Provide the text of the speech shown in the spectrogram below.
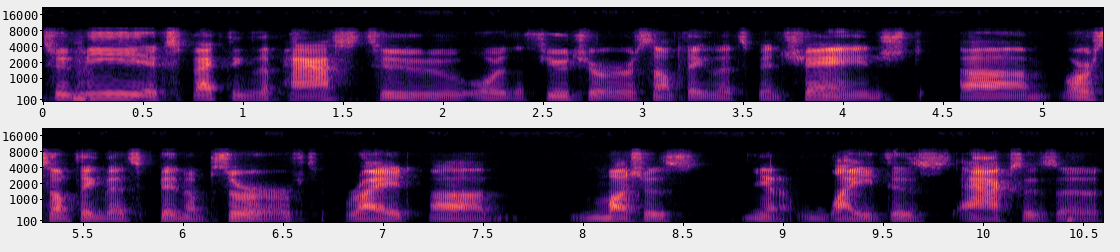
To me, expecting the past to or the future or something that's been changed um, or something that's been observed, right? Um, much as you know light is acts as a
